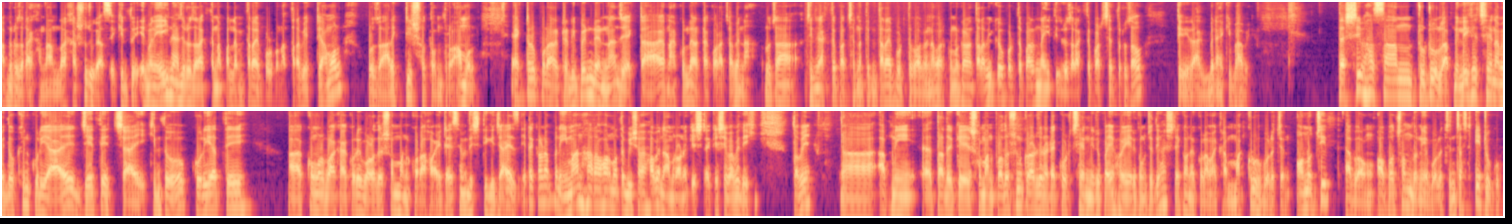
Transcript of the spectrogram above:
আপনি রোজা রাখা না রাখার সুযোগ আছে। কিন্তু এর মানে এই না যে রোজা রাখতে না পারলে আমি তারাই পড়ব না তারাবি একটি আমল রোজা আরেকটি স্বতন্ত্র আমল। একটার উপর আরেকটা ডিপেন্ডেন্ট না যে একটা না করলে আরেকটা করা যাবে না। রোজা যিনি রাখতে পারছেন না তিনি তারাই পড়তে পারবেন। আবার কোনো কারণে তারাবি কেউ পড়তে পারেন নাই, তিনি রোজা রাখতে পারছেন, তো রোজাও তিনি রাখবেন একইভাবে। তাশরিফ হাসান টুটুল, আপনি লিখেছেন, আমি দক্ষিণ কোরিয়ায় যেতে চাই, কিন্তু কোরিয়াতে কোমর বাঁকা করে বড়দের সম্মান করা হয়। এটা ইসলামী দেশ থেকে জায়েজ। এটা কারণ আপনার ইমান হারা হওয়ার মতো বিষয় হবে না। আমরা অনেকে সেটাকে সেভাবে দেখি। তবে আপনি তাদেরকে সমান প্রদর্শন করার জন্য এটা করছেন, নিরুপায় হয়ে এরকম যদি হয়, সেটাকে অনেক ওলামা একরাম মাকরুহ বলেছেন, অনুচিত এবং অপছন্দনীয় বলেছেন, জাস্ট এটুকু।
